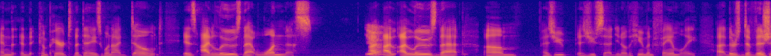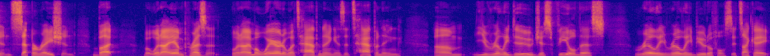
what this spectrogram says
and, and compared to the days when I don't is I lose that oneness. Yeah. I, I, I lose that um, as you as you said, you know, the human family. Uh, there's division, separation, but but when I am present, when I'm aware to what's happening as it's happening, um, you really do just feel this really really beautiful. It's like a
